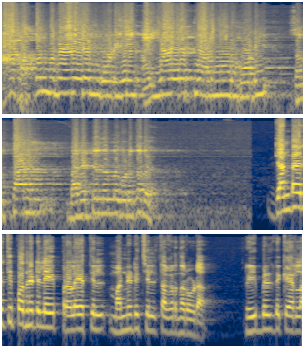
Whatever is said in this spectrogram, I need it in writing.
ആ പത്തൊമ്പതിനായിരം കോടിയിൽ അയ്യായിരത്തി അറുന്നൂറ് കോടി സംസ്ഥാനം ബജറ്റിൽ നിന്ന് കൊടുത്തത്. രണ്ടായിരത്തി പതിനെട്ടിലെ പ്രളയത്തിൽ മണ്ണിടിച്ചിൽ തകർന്ന റോഡ്. റീബിൽഡ് കേരള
